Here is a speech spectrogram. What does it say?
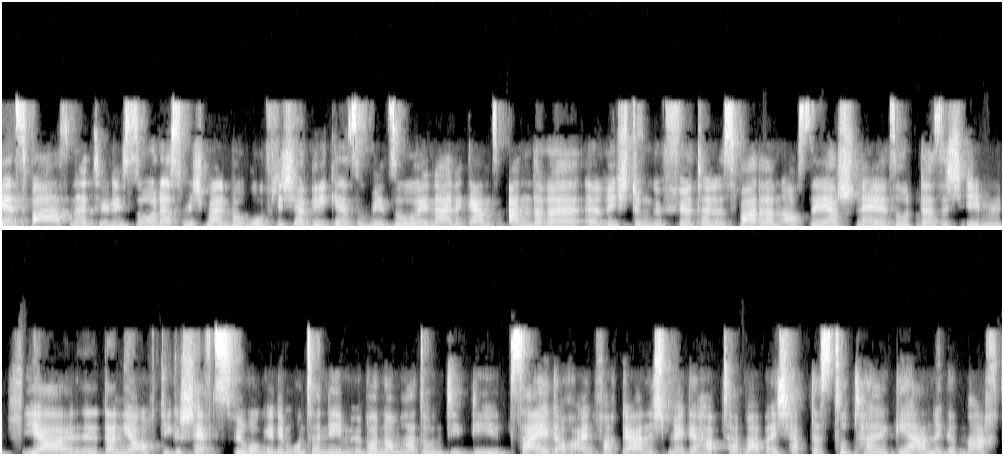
Jetzt war es natürlich so, dass mich mein beruflicher Weg ja sowieso in eine ganz andere äh, Richtung geführt hat. Es war dann auch sehr schnell so, dass ich eben ja äh, dann ja auch die Geschäftsführung in dem Unternehmen übernommen hatte und die, die Zeit auch einfach gar nicht mehr gehabt habe. Aber ich habe das total gerne gemacht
